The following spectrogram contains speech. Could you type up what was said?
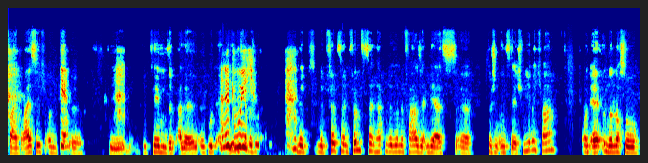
32 und ja. äh, die, die, Themen sind alle äh, gut Alle durch. mit, mit 14, 15 hatten wir so eine Phase, in der es äh, zwischen uns sehr schwierig war. Und er nur noch so,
